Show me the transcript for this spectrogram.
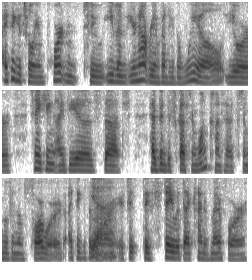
i think it's really important to even you're not reinventing the wheel you're taking ideas that had been discussed in one context and moving them forward. I think of it yeah. more to, to stay with that kind of metaphor,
